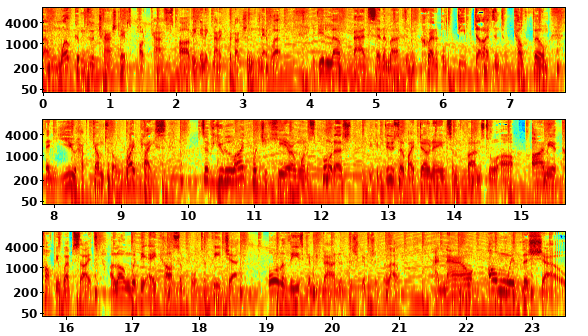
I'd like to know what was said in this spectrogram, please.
And welcome to the Trash Tapes podcast as part of the Enigmatic Productions Network. If you love bad cinema and incredible deep dives into cult film, then you have come to the right place. So if you like what you hear and want to support us, you can do so by donating some funds to our Buy Me a Coffee website, along with the Acast supporter feature. All of these can be found in the description below. And now, on with the show.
